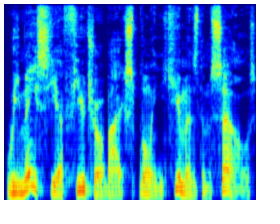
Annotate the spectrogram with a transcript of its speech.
we may see a future by exploring humans themselves.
